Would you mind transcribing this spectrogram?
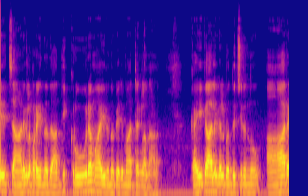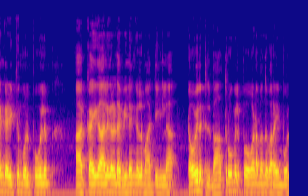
അയച്ച ആളുകൾ പറയുന്നത് അതിക്രൂരമായിരുന്നു പെരുമാറ്റങ്ങളെന്നാണ്. കൈകാലുകൾ ബന്ധിച്ചിരുന്നു. ആഹാരം കഴിക്കുമ്പോൾ പോലും ആ കൈകാലുകളുടെ വിലങ്ങൾ മാറ്റിയില്ല. ടോയ്ലറ്റിൽ ബാത്റൂമിൽ പോകണമെന്ന് പറയുമ്പോൾ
